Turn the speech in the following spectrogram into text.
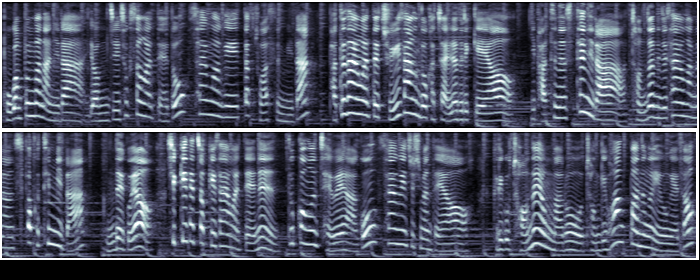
보관뿐만 아니라 염지 숙성할 때도 사용하기 딱 좋았습니다. 바트 사용할 때 주의사항도 같이 알려드릴게요. 이 바트는 스텐이라 전자레인지 사용하면 스파크 튑니다. 안 되고요. 식기세척기 사용할 때는 뚜껑은 제외하고 사용해 주시면 돼요. 그리고 전해 연마로 전기 화학 반응을 이용해서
